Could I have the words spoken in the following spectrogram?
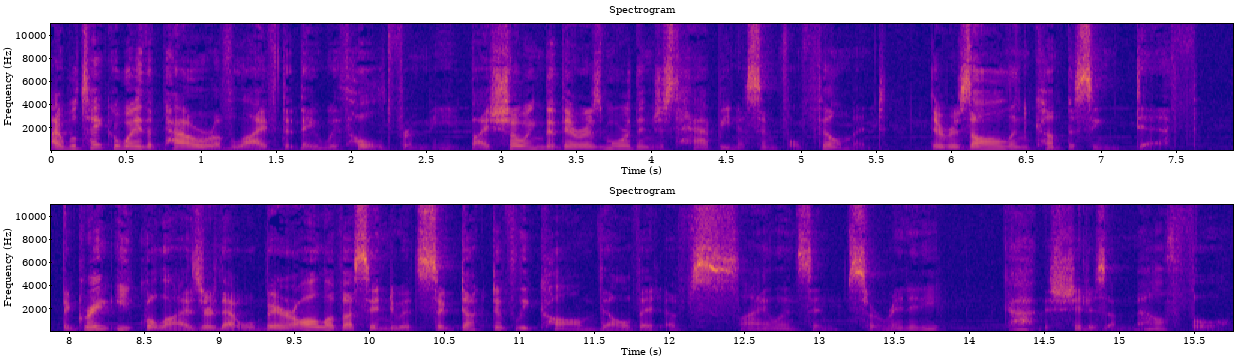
I will take away the power of life that they withhold from me by showing that there is more than just happiness and fulfillment. There is all encompassing death, the great equalizer that will bear all of us into its seductively calm velvet of silence and serenity. God, this shit is a mouthful.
